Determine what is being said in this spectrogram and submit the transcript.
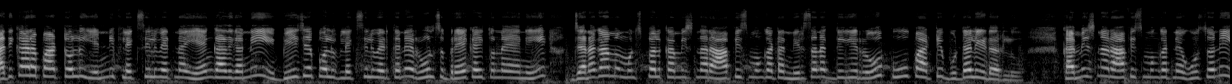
అధికార పార్టీలు ఎన్ని ఫ్లెక్సీలు పెట్టినా ఏం కాదు కానీ బీజేపీ వాళ్ళు ఫ్లెక్సీలు పెడితేనే రూల్స్ బ్రేక్ అవుతున్నాయని జనగామ మున్సిపల్ కమిషనర్ ఆఫీస్ ముంగట నిరసనకు దిగిర్రు పూ పార్టీ బుడ్డ లీడర్లు. కమిషనర్ ఆఫీస్ ముంగటనే కూర్చొని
